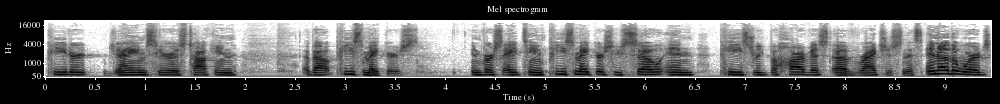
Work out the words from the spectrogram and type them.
Peter James here is talking about peacemakers. In verse 18, peacemakers who sow in peace reap a harvest of righteousness. In other words,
